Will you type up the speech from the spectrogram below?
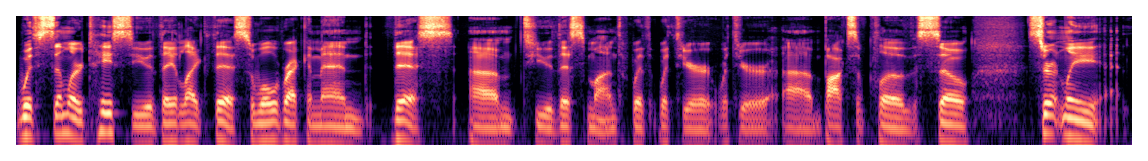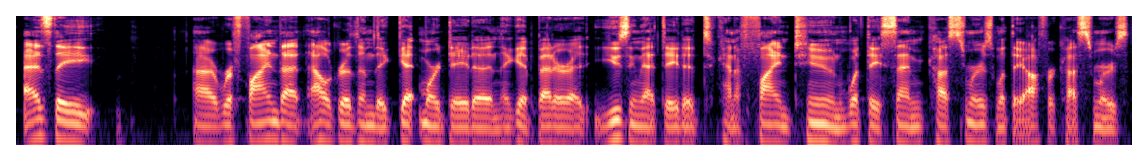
with similar tastes to you, they like this, so we'll recommend this um, to you this month with with your with your uh, box of clothes. So certainly, as they uh, refine that algorithm, they get more data and they get better at using that data to kind of fine tune what they send customers, what they offer customers.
